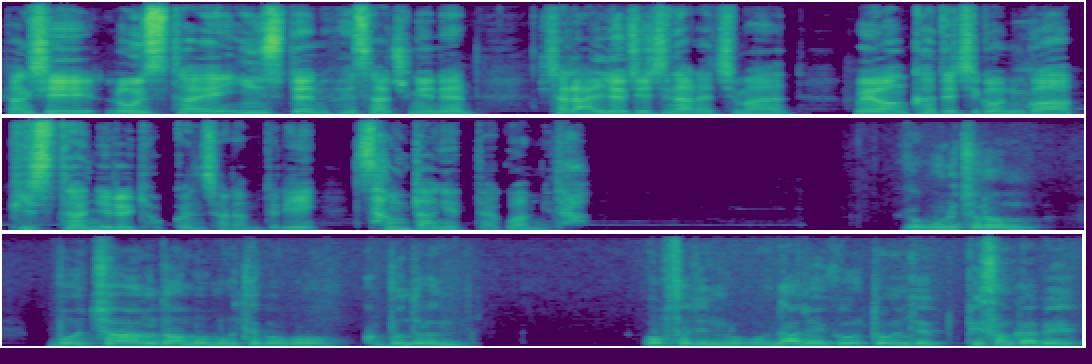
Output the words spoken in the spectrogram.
당시 론스타에 인수된 회사 중에는 잘 알려지진 않았지만 외환카드 직원과 비슷한 일을 겪은 사람들이 상당했다고 합니다. 그러니까 우리처럼 뭐 저항도 한번 못 해보고 그분들은 없어지는 거고 나중에 그것도 이제 비싼 값에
